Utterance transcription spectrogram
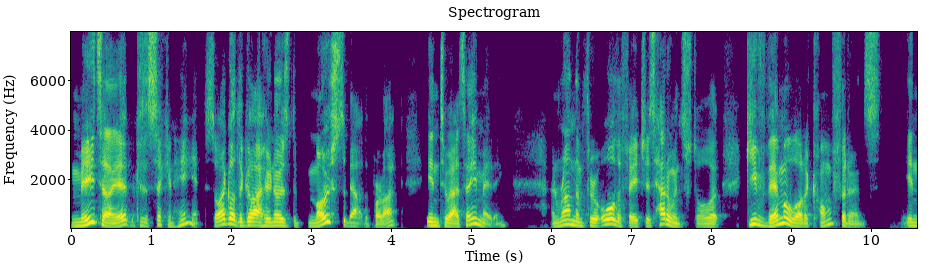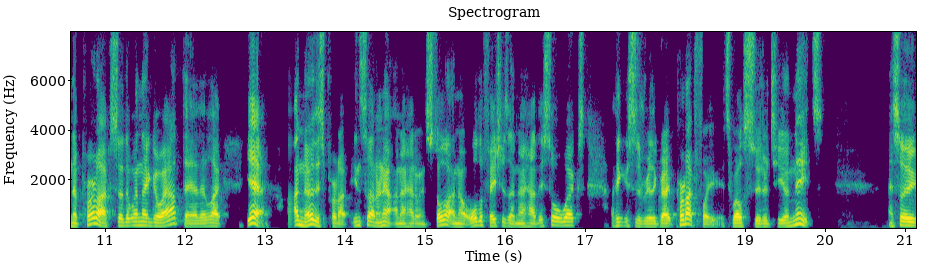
me telling it because it's secondhand. So I got the guy who knows the most about the product into our team meeting and run them through all the features, how to install it, give them a lot of confidence in the product so that when they go out there, they're like, yeah, I know this product inside and out. I know how to install it. I know all the features. I know how this all works. I think this is a really great product for you. It's well suited to your needs. And so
